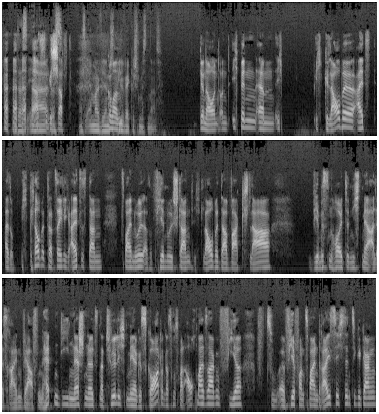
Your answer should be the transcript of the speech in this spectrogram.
dass er, Hast du geschafft. Dass, dass er mal wieder ein Guck Spiel mal. weggeschmissen hat. Genau, und, und ich bin, ähm, ich, ich glaube, als, also ich glaube tatsächlich, als es dann 2-0, also 4-0 stand, ich glaube, da war klar, wir müssen heute nicht mehr alles reinwerfen. Hätten die Nationals natürlich mehr gescored, und das muss man auch mal sagen, vier, zu, äh, vier von 32 sind sie gegangen.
